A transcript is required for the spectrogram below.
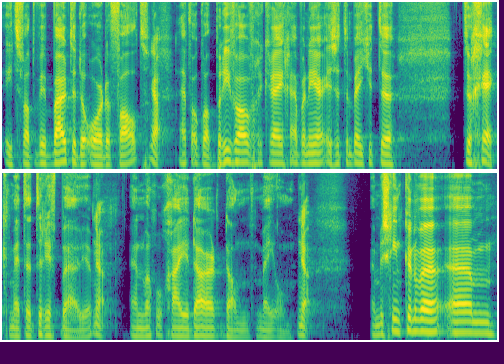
iets wat weer buiten de orde valt. Ja. Daar hebben we ook wat brieven over gekregen. En wanneer is het een beetje te, te gek met de driftbuien? Ja. En hoe ga je daar dan mee om? Ja. En misschien kunnen we um,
